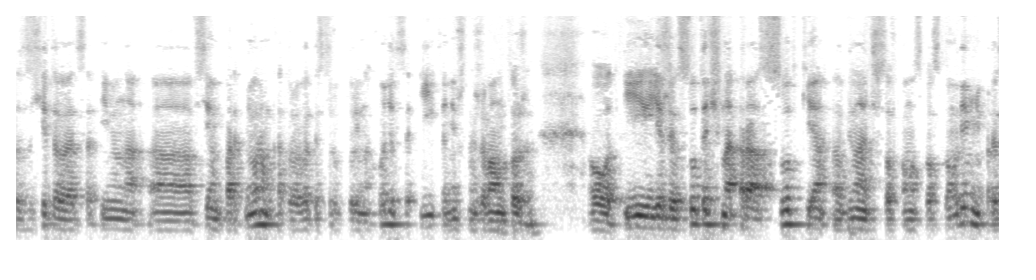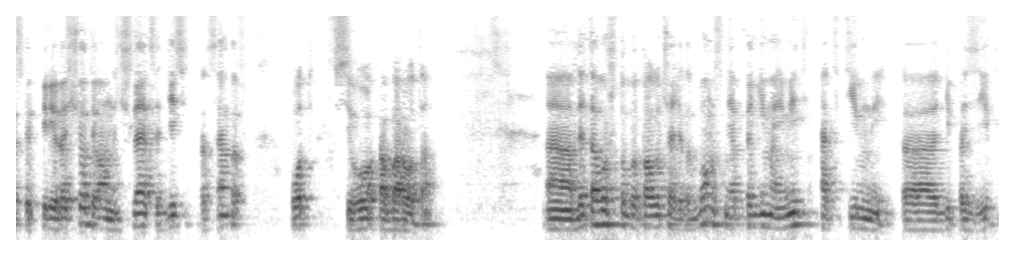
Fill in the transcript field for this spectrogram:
засчитывается именно э, всем партнерам, которые в этой структуре находятся, и, конечно же, вам тоже. Вот. И ежесуточно, раз в сутки, в 12 часов по московскому времени происходит перерасчет, и вам начисляется 10% от всего оборота. Э, для того, чтобы получать этот бонус, необходимо иметь активный депозит,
